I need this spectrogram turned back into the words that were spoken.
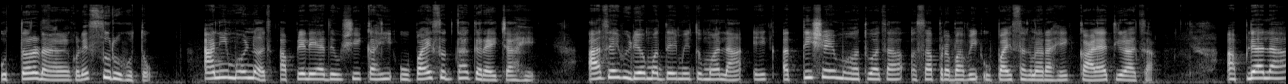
उत्तरायणाकडे सुरू होतो. आणि म्हणूनच आपल्याला या दिवशी काही उपायसुद्धा करायचे आहे. आज या व्हिडिओमध्ये मी तुम्हाला एक अतिशय महत्त्वाचा असा प्रभावी उपाय सांगणार आहे काळ्या तिळाचा. आपल्याला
